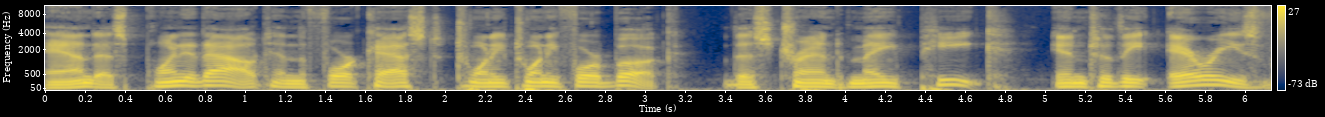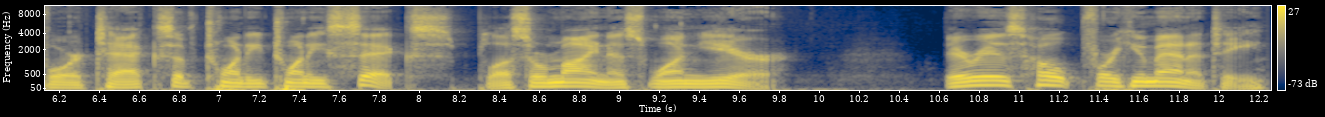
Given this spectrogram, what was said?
And as pointed out in the Forecast 2024 book, this trend may peak into the Aries vortex of 2026, plus or minus one year. There is hope for humanity.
